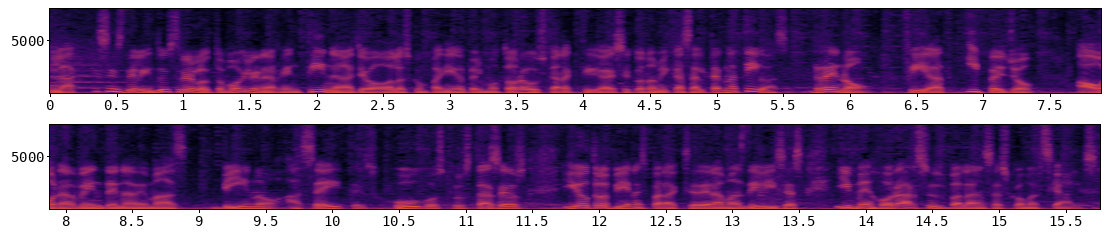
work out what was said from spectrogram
La crisis de la industria del automóvil en Argentina ha llevado a las compañías del motor a buscar actividades económicas alternativas. Renault, Fiat y Peugeot ahora venden además vino, aceites, jugos, crustáceos y otros bienes para acceder a más divisas y mejorar sus balanzas comerciales.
